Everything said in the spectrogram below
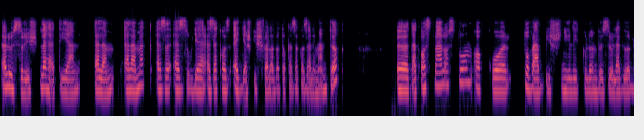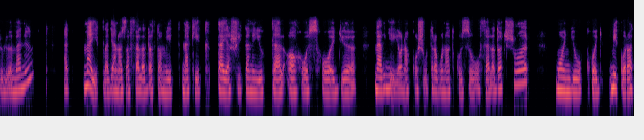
Először is lehet ilyen elem, elemek, ez, ez ugye ezek az egyes kis feladatok, ezek az elementök. Tehát azt választom, akkor tovább is nyílik különböző legördülő menü, hát melyik legyen az a feladat, amit nekik teljesíteniük kell ahhoz, hogy megnyíljon a kosútra vonatkozó feladatsor, mondjuk, hogy mikor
